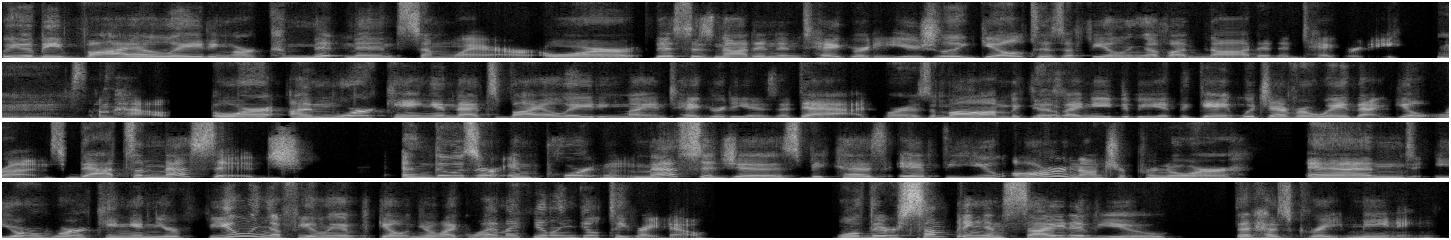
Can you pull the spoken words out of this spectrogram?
We would be violating our commitment somewhere, or this is not an integrity. Usually, guilt is a feeling of I'm not in integrity mm-hmm. Mm-hmm. somehow, or I'm working and that's violating my integrity as a dad or as a mom because yep. I need to be at the game, whichever way that guilt runs. That's a message. And those are important messages because if you are an entrepreneur and you're working and you're feeling a feeling of guilt and you're like, why am I feeling guilty right now? Well, there's something inside of you that has great meaning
